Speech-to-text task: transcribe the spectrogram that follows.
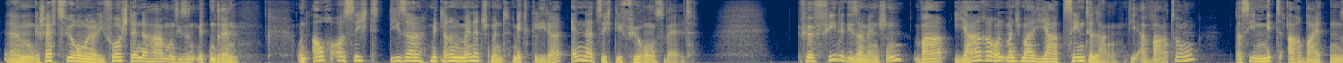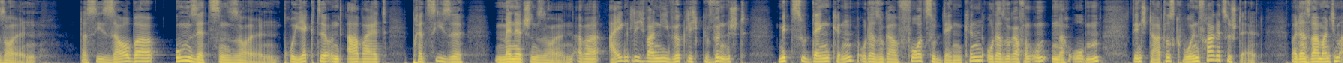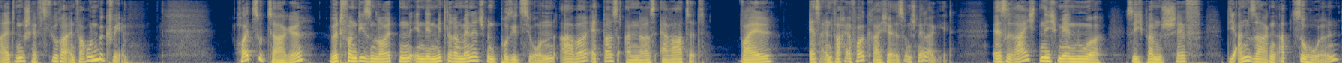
ähm, Geschäftsführung oder die Vorstände haben und sie sind mittendrin. Und auch aus Sicht dieser mittleren Management-Mitglieder ändert sich die Führungswelt. Für viele dieser Menschen war Jahre und manchmal Jahrzehnte lang die Erwartung, dass sie mitarbeiten sollen, dass sie sauber umsetzen sollen, Projekte und Arbeit präzise managen sollen. Aber eigentlich war nie wirklich gewünscht, mitzudenken oder sogar vorzudenken oder sogar von unten nach oben den Status quo in Frage zu stellen, weil das war manchem alten Geschäftsführer einfach unbequem. Heutzutage wird von diesen Leuten in den mittleren Managementpositionen aber etwas anderes erwartet, weil es einfach erfolgreicher ist und schneller geht. Es reicht nicht mehr nur, sich beim Chef die Ansagen abzuholen.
